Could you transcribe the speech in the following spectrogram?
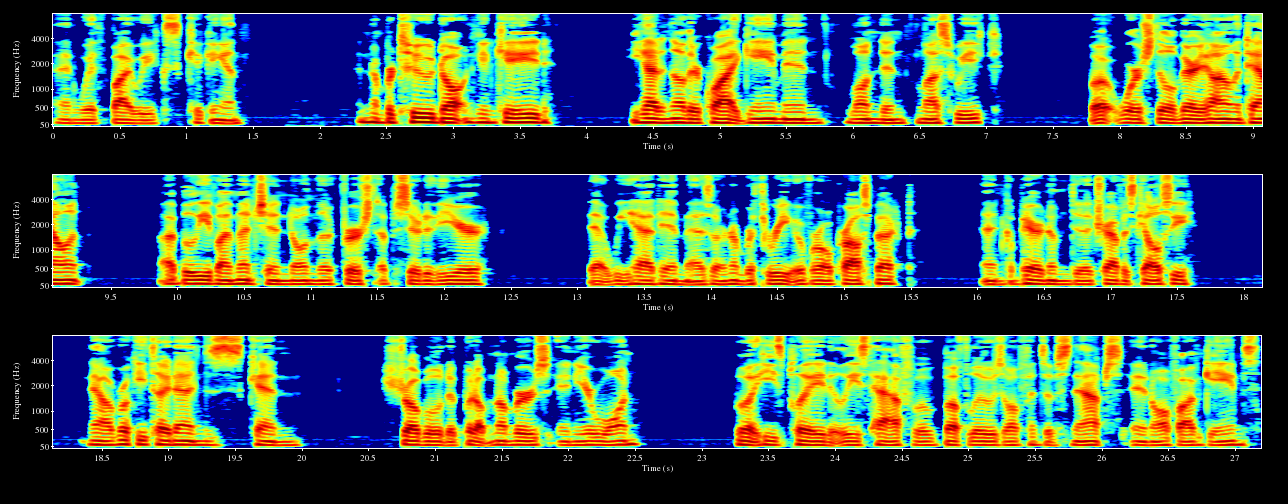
and with bye weeks kicking in. And number two, Dalton Kincaid. He had another quiet game in London last week, but we're still very high on the talent. I believe I mentioned on the first episode of the year that we had him as our number three overall prospect and compared him to Travis Kelce. Now, rookie tight ends can struggle to put up numbers in year one, but he's played at least half of Buffalo's offensive snaps in all five games,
